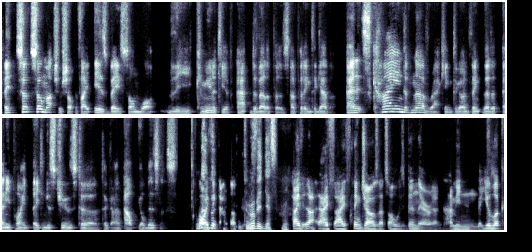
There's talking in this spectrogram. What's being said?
so, so much of Shopify is based on what the community of app developers are putting together. And it's kind of nerve wracking to go and think that at any point they can just choose to, to go out your business. Well, I think that, Robin, yes. I, I I think Giles, that's always been there. I mean, you look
